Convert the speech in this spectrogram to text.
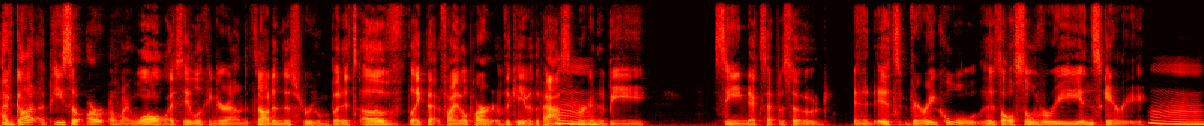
I've got a piece of art on my wall. I say looking around. It's not in this room, but it's of like that final part of the Cave of the Past that we're hmm. going to be seeing next episode, and it's very cool. It's all silvery and scary. Hmm.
